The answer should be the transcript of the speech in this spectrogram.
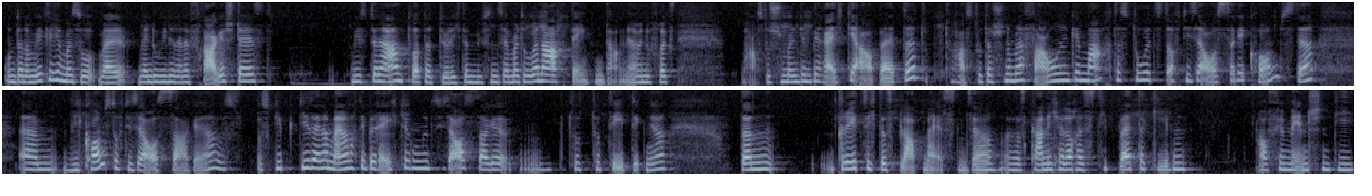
Und dann wirklich einmal so, weil wenn du ihnen eine Frage stellst, willst du eine Antwort natürlich, dann müssen sie einmal drüber nachdenken dann. Ja? Wenn du fragst, hast du schon mal in dem Bereich gearbeitet? Hast du da schon einmal Erfahrungen gemacht, dass du jetzt auf diese Aussage kommst? Ja? Ähm, wie kommst du auf diese Aussage? Ja? Was, was, gibt dir deiner Meinung nach die Berechtigung, diese Aussage hm, zu, zu tätigen? Ja? Dann dreht sich das Blatt meistens. Ja? Also das kann ich halt auch als Tipp weitergeben, auch für Menschen, die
